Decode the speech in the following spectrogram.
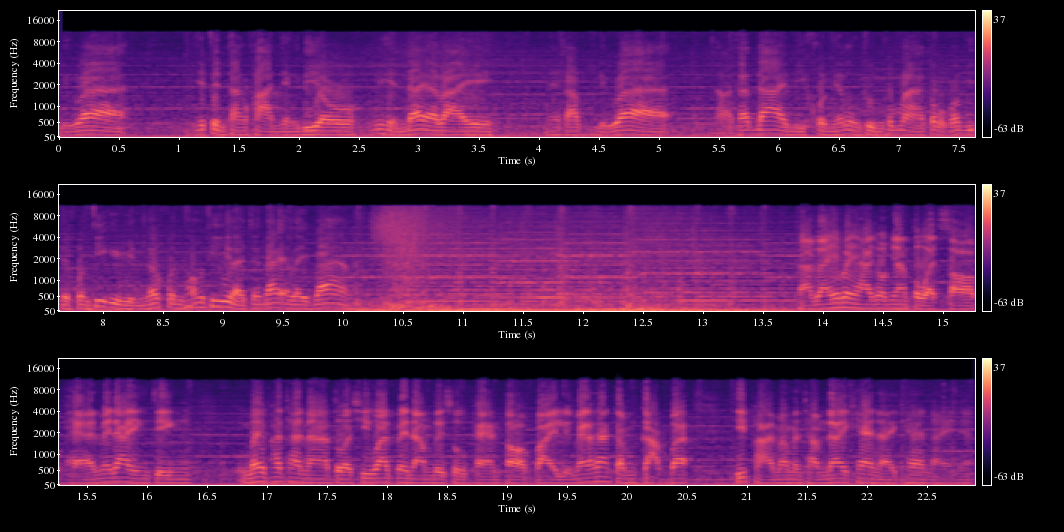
หรือว่า นี่เป็นทางผ่านอย่างเดียวไม่เห็นได้อะไรนะครับ หรือว่าถ้าได้มีคนมีนักลงทุนเข้ามาก็บอกว่ามีแต่คนที่อื่น แล้วคนท้องที่ล่ะจะได้อะไรบ้างตราบใดที่ประชาชนยังตรวจสอบแผนไม่ได้จริง ๆ ไม่พัฒนาตัวชี้วัดไปนำไปสู่แผนต่อไป หรือแม้กระทั่งกำกับว่าที่ผ่านมามันทำได้แค่ไหนแค่ไหนเนี่ย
